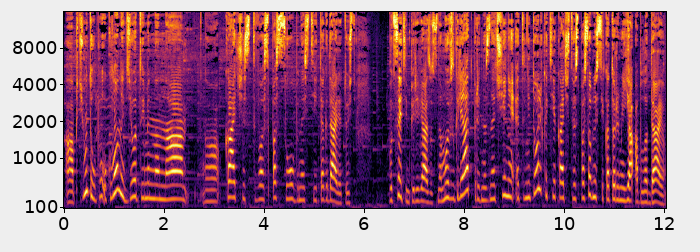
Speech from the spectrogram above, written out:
А почему-то уклон идет именно на а, качество, способности и так далее. То есть вот с этим перевязываться. На мой взгляд, предназначение – это не только те качества и способности, которыми я обладаю,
